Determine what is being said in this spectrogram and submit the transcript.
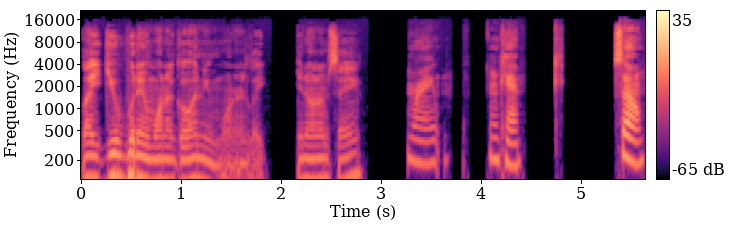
like you wouldn't want to go anymore. Like, you know what I'm saying? Right. Okay. So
